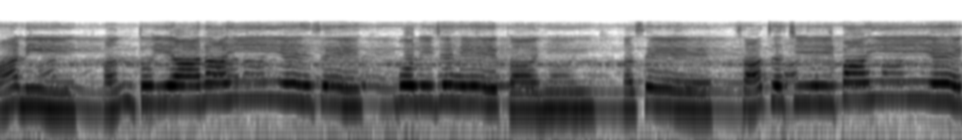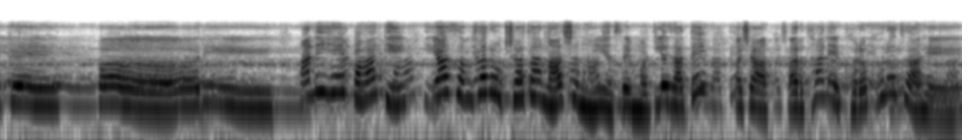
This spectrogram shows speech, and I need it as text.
आणि अंतु या नाही ऐसे बोली जे हे काही असे. साचची पाही एके परी. आणि हे पहा की या संसार वृक्षाचा नाश नाही असे म्हटले जाते अशा अर्थाने खरोखरच आहे.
